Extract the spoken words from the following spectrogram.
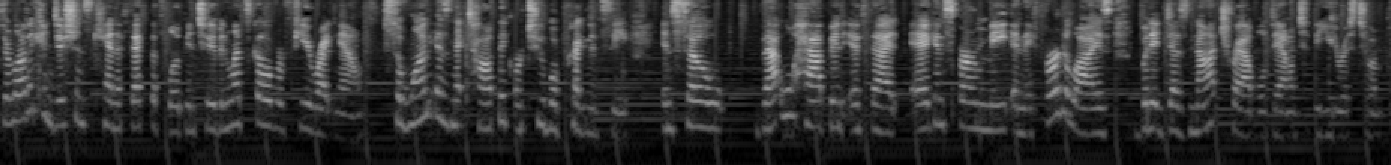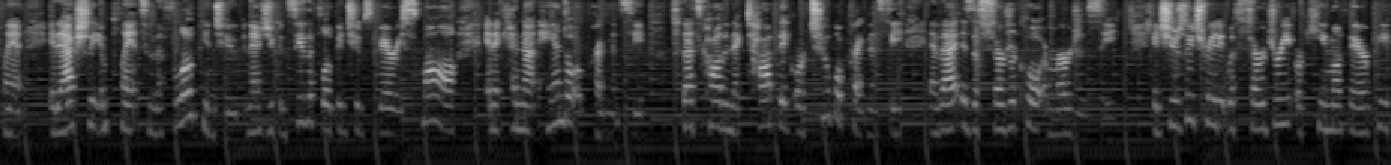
There are a lot of conditions can affect the fallopian tube, and let's go over a few right now. So one is an ectopic or tubal pregnancy. And so that will happen if that egg and sperm meet and they fertilize, but it does not travel down to the uterus to implant. It actually implants in the fallopian tube. And as you can see, the fallopian tube is very small and it cannot handle a pregnancy. So that's called an ectopic or tubal pregnancy, and that is a surgical emergency. It's usually treated with surgery or chemotherapy,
